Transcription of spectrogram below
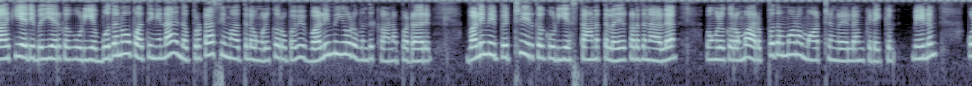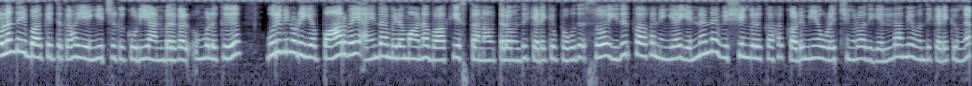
பாக்கிய அதிபதியாக இருக்கக்கூடிய புதனோ பார்த்தீங்கன்னா இந்த புரட்டாசி மாதத்தில் உங்களுக்கு ரொம்பவே வலிமையோடு வந்து காணப்படுறாரு. வலிமை பெற்று இருக்கக்கூடிய ஸ்தானத்தில் இருக்கிறதுனால உங்களுக்கு ரொம்ப அற்புதமான மாற்றங்கள் எல்லாம் கிடைக்கும். மேலும் குழந்தை பாக்கியத்திற்காக இயங்கிட்டு இருக்கக்கூடிய அன்பர்கள் உங்களுக்கு குருவினுடைய பார்வை ஐந்தாம் இடமான பாக்கியஸ்தானத்தில் வந்து கிடைக்க போகுது. ஸோ இதற்காக நீங்கள் என்னென்ன விஷயங்களுக்காக கடுமையாக உழைச்சிங்களோ அது எல்லாமே வந்து கிடைக்குங்க.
